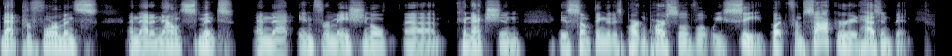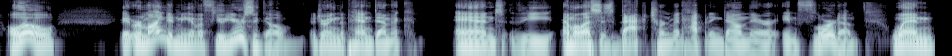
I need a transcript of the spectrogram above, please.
that performance and that announcement and that informational uh, connection is something that is part and parcel of what we see. But from soccer, it hasn't been. Although it reminded me of a few years ago during the pandemic and the MLS's back tournament happening down there in Florida when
